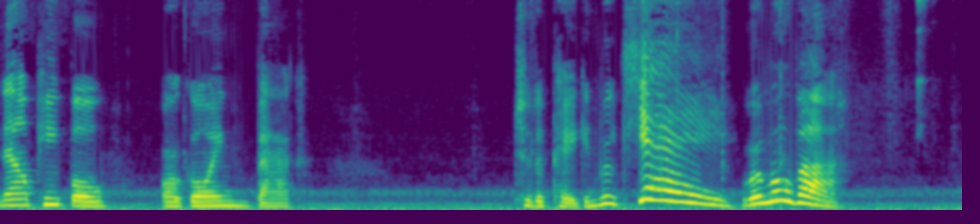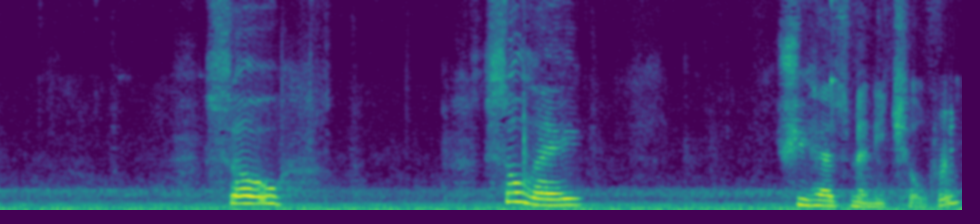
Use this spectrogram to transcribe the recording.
now people are going back to the pagan roots. Yay! Romuva! So, Saule, she has many children.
